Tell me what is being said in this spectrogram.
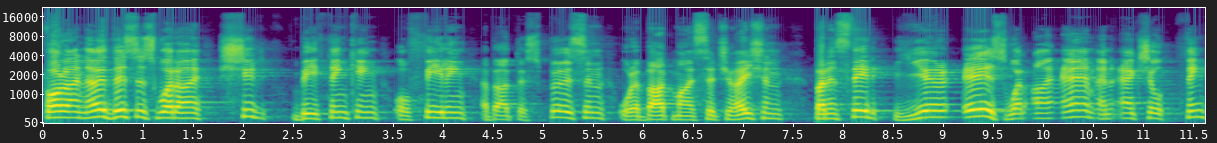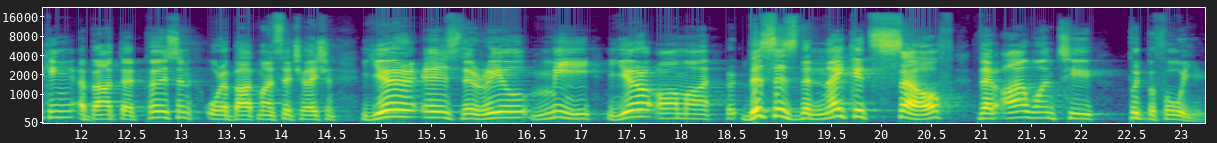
For I know this is what I should be thinking or feeling about this person or about my situation, but instead, here is what I am an actual thinking about that person or about my situation. Here is the real me. Here are my, this is the naked self that I want to put before you.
